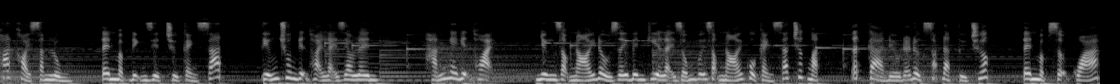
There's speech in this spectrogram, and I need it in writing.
thoát khỏi săn lùng, tên mập định diệt trừ cảnh sát. Tiếng chuông điện thoại lại reo lên. Hắn nghe điện thoại, nhưng giọng nói đầu dây bên kia lại giống với giọng nói của cảnh sát trước mặt, tất cả đều đã được sắp đặt từ trước. Tên mập sợ quá,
